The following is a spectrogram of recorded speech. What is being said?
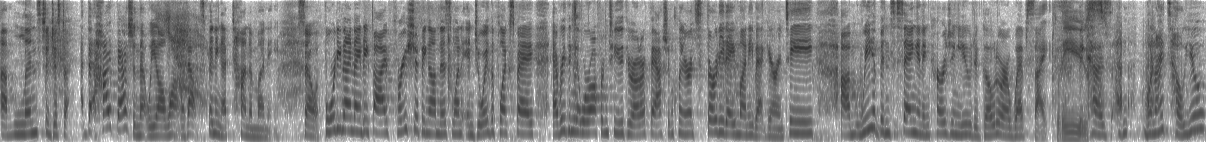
um, lends to just a, that high fashion that we all want without spending a ton of money. So $49.95, free shipping on this one. Enjoy the flex pay. Everything that we're offering to you throughout our fashion clearance, 30-day money-back guarantee. Um, we have been saying and encouraging you to go to our website. Please. Because when I tell you,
